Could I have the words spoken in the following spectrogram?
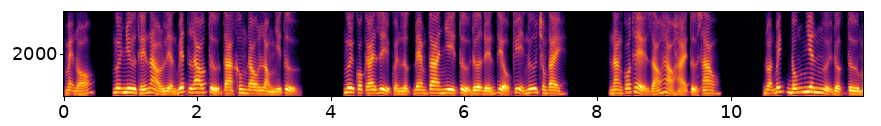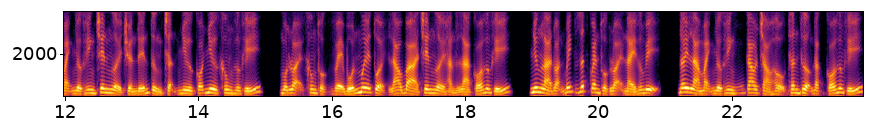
Mẹ nó, ngươi như thế nào liền biết lao tử ta không đau lòng nhi tử. Ngươi có cái gì quyền lực đem ta nhi tử đưa đến tiểu kỵ nữ trong tay. Nàng có thể giáo hảo hài tử sao? Đoạn bích đống nhiên ngửi được từ mạnh nhược hình trên người truyền đến từng trận như có như không hương khí, một loại không thuộc về 40 tuổi lao bà trên người hẳn là có hương khí, nhưng là đoạn bích rất quen thuộc loại này hương vị, đây là mạnh nhược hình cao trào hậu thân thượng đặc có hương khí,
